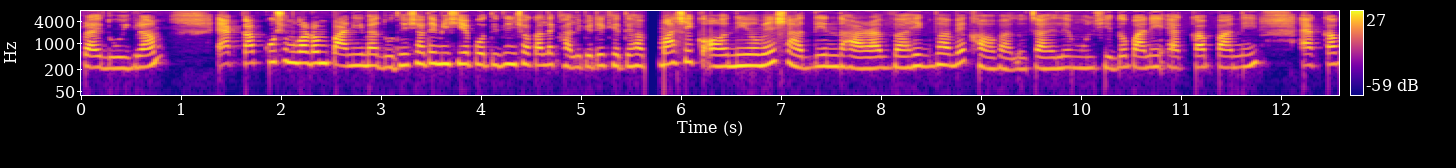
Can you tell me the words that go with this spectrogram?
প্রায় দুই গ্রাম, এক কাপ কুসুম গরম পানি বা দুধের সাথে মিশিয়ে প্রতিদিন সকালে খালি পেটে খেতে হবে। মাসিক অনিয়মে সাত দিন ধারাবাহিকভাবে খাওয়া ভালো। চাইলে মূল সিদ্ধ পানি, এক কাপ পানি, এক কাপ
